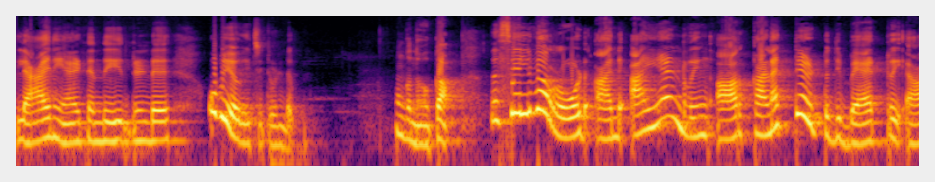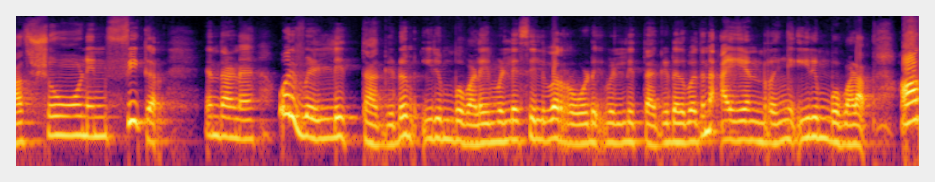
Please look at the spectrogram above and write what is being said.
ലായനിയായിട്ട് എന്ത് ചെയ്തിട്ടുണ്ട്? ഉപയോഗിച്ചിട്ടുണ്ട്. നമുക്ക് നോക്കാം. The silver rod and iron ring are connected to the battery as shown in figure എന്താണ്? ഒരു വെള്ളി വെള്ളിത്തകിടും ഇരുമ്പ് വളയും. വെള്ളി സിൽവർ റോഡ് വെള്ളി തകിട് അതുപോലെ തന്നെ അയൺ റിങ് ഇരുമ്പ് വളം. Are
